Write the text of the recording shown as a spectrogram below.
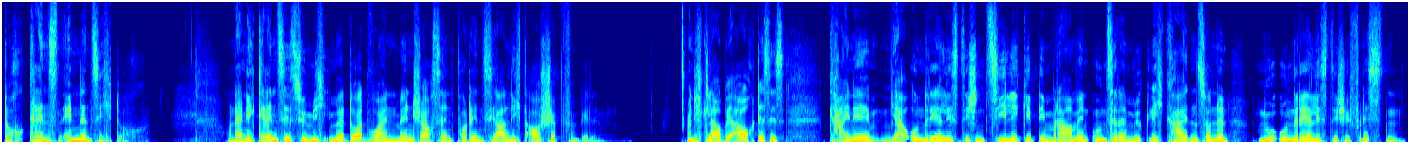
Doch Grenzen ändern sich doch. Und eine Grenze ist für mich immer dort, wo ein Mensch auch sein Potenzial nicht ausschöpfen will. Und ich glaube auch, dass es keine ja, unrealistischen Ziele gibt im Rahmen unserer Möglichkeiten, sondern nur unrealistische Fristen.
